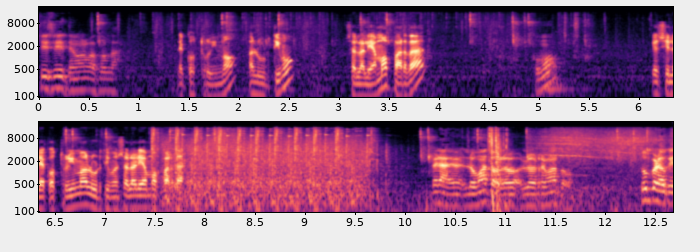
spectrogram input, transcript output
Sí, sí, tengo el bazooka. ¿Le construimos al último? ¿Se la liamos parda? ¿Cómo? Que si le construimos al último se la haríamos parda. Espera, lo mato, lo, lo remato. Tú, pero que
